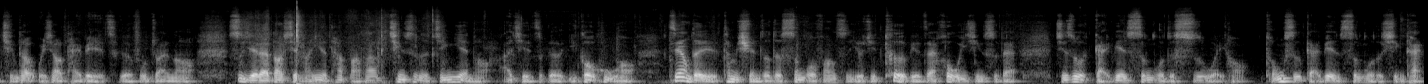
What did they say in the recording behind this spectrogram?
请到微笑台北这个副专呢？师姐来到现场，因为他把他亲身的经验哈，而且这个已购户哈。这样的他们选择的生活方式，尤其特别在后疫情时代，其实会改变生活的思维哈，同时改变生活的形态。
